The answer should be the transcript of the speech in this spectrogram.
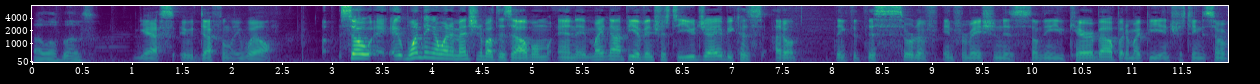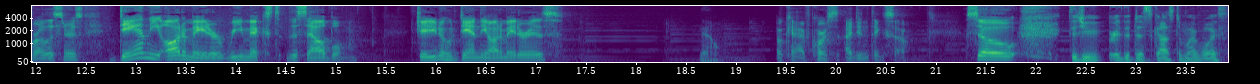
I love those. Yes, it definitely will. So, uh, one thing I want to mention about this album, and it might not be of interest to you, Jay, because I don't think that this sort of information is something you care about, but it might be interesting to some of our listeners. Dan the Automator remixed this album. Jay, do you know who Dan the Automator is? No. Okay, of course, I didn't think so. So, Did you hear the disgust in my voice?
